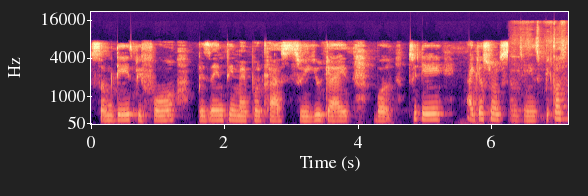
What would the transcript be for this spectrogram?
some days before presenting my podcast to you guys. But today, I just want something because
